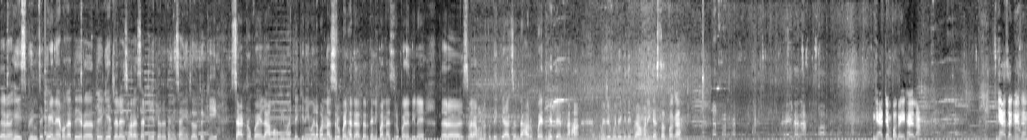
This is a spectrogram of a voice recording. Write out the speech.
तर हे स्प्रिंगचे खेळणे आहे. बघा तर ते घेतलेलं आहे स्वरासाठी तर त्यांनी सांगितलं होतं की साठ रुपयाला मग मी म्हटले की नाही मला पन्नास रुपयाला द्या. तर त्यांनी पन्नास रुपयाला दिले. तर स्वरा म्हणत होते की अजून दहा रुपये दे त्यांना. म्हणजे मुले किती प्रामाणिक असतात बघा. घ्या चंपाकळी खायला. घ्या सगळेजण.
